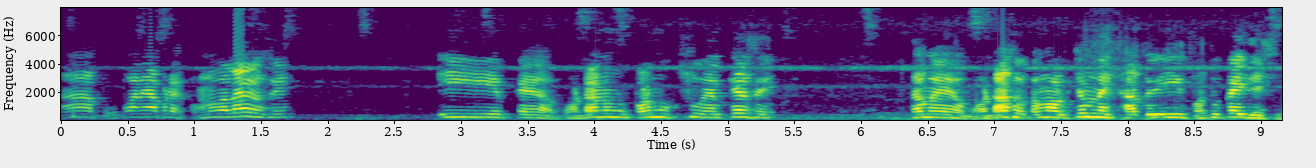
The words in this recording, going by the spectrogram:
આ ભૂપાને આપણે ભણવા લાવ્યો છે. એ કે વોઢાનો હું પ્રમુખ છું એમ કહે છે. તમે વોટા છો તમારું કેમ નહીં થતું? એ બધું કહી દેશે.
